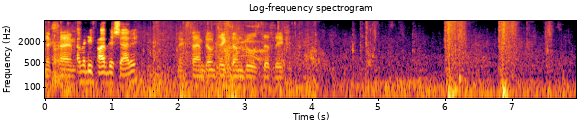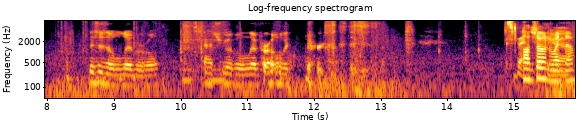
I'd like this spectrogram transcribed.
Next time, 75 to shatter. Next time, don't take dumb duels deadly. This is a liberal. Statue of a liberal with birds. Expansion, zone yeah. window.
